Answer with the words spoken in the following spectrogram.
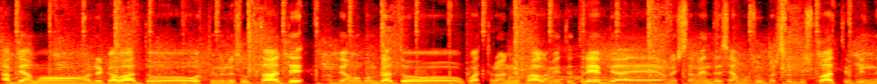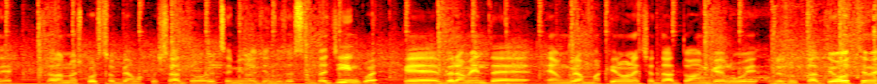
abbiamo ricavato ottimi risultati. Abbiamo comprato quattro anni fa la Mete Trebbia e onestamente siamo super soddisfatti, quindi dall'anno scorso abbiamo acquistato il 6165 che veramente è un gran macchinone e ci ha dato anche lui risultati ottimi.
